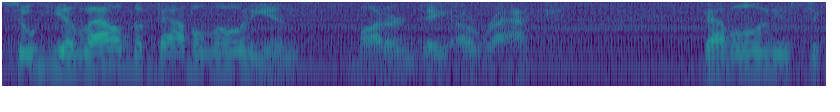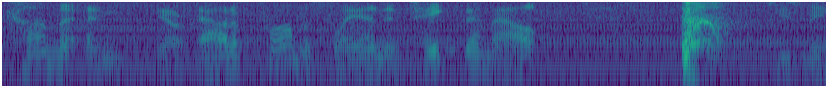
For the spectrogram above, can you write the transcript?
So he allowed the Babylonians, modern day Iraq, Babylonians to come and you know, out of promised land and take them out. Excuse me.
